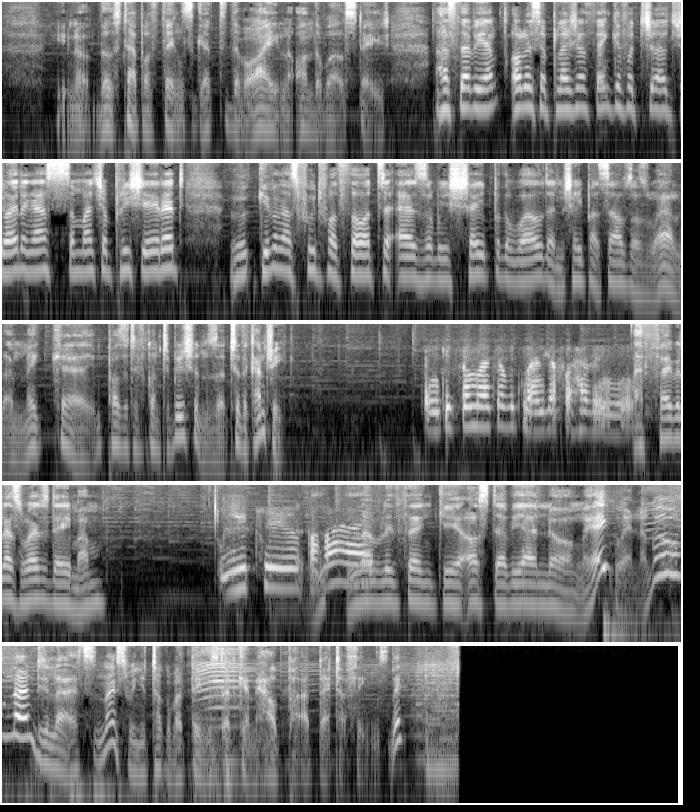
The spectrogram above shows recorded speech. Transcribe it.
you know those type of things. Get the wine on the world stage. Astavia, always a pleasure. Thank you for ch- joining us. So much appreciated, giving us food for thought as we shape the world and shape ourselves as well, and make uh, positive contributions to the country. Thank you so much, Abid for having me. A fabulous Wednesday, Mum. You too. Bye bye. Lovely, thank you. Ostavia Nong. Hey, I go Nandila. It's nice when you talk about things that can help uh, better things.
